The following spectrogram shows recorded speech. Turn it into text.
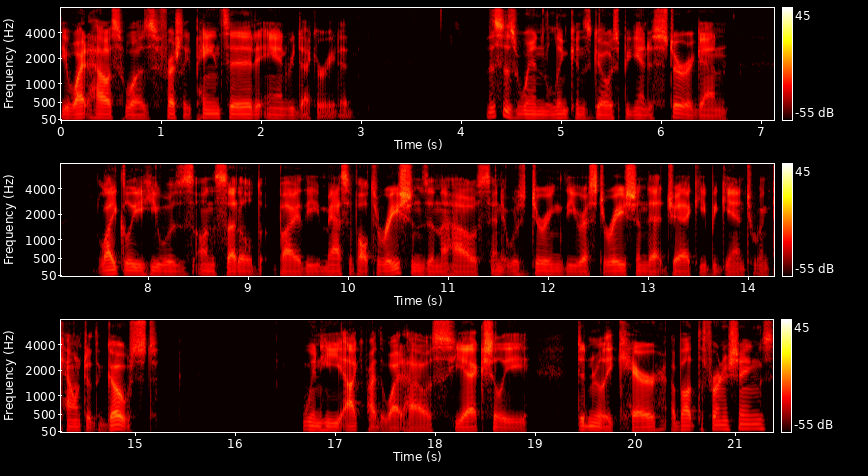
the White House was freshly painted and redecorated. This is when Lincoln's ghost began to stir again. Likely he was unsettled by the massive alterations in the house, and it was during the restoration that Jackie began to encounter the ghost. When he occupied the White House, he actually didn't really care about the furnishings,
